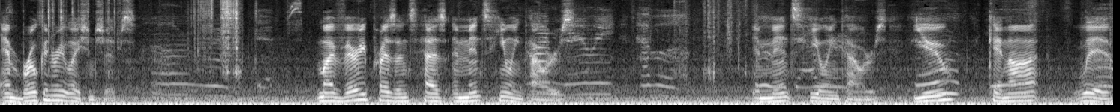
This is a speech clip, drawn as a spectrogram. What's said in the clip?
and broken relationships. My very presence has immense healing powers. Immense healing powers. You cannot live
